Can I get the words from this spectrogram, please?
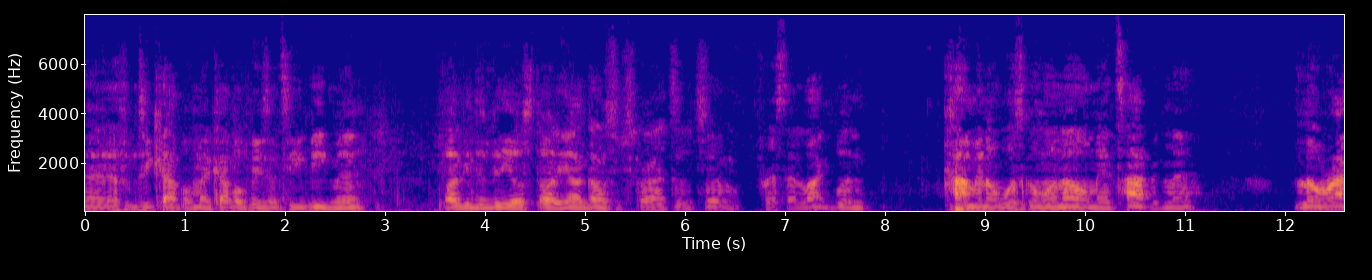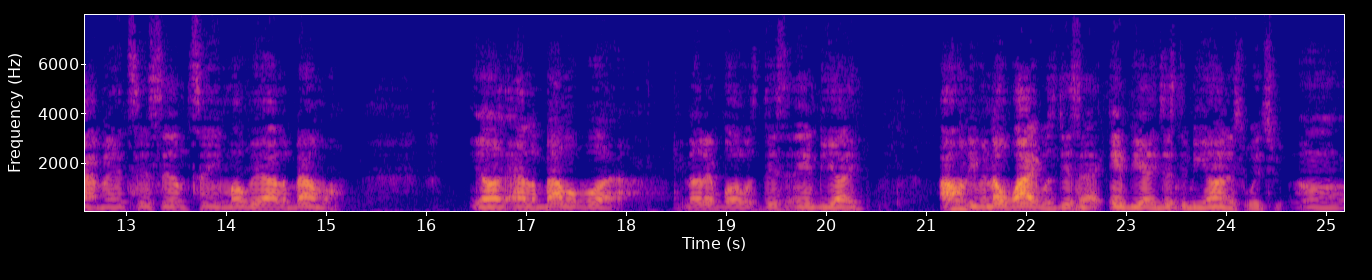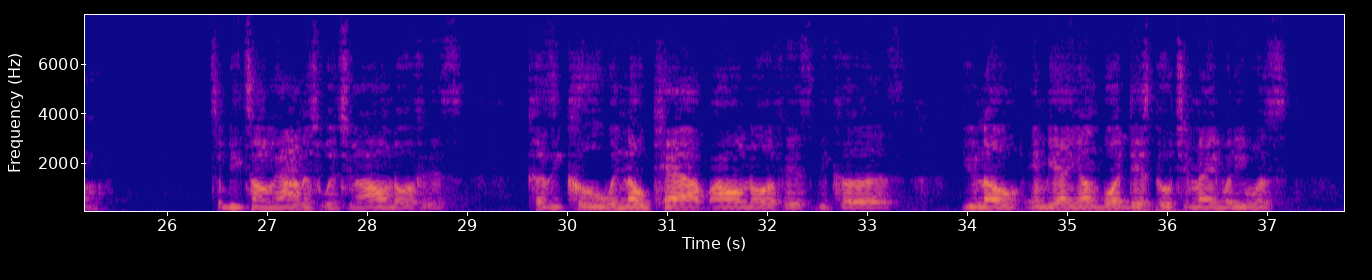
man. FMG Capo, man. Capo Vision TV, man. Before I get this video started, y'all go subscribe to the channel. Press that like button. Comment on what's going on, man. Topic, man. Li Rye, man. 1017, Mobile, Alabama. Young Alabama boy. You know that boy was dissing NBA. I don't even know why he was dissing NBA, just to be honest with you. Uh, to be totally honest with you, I don't know if it's because he cool with no cap. I don't know if it's because, you know, NBA young boy dissed Gucci Mane, but he was,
